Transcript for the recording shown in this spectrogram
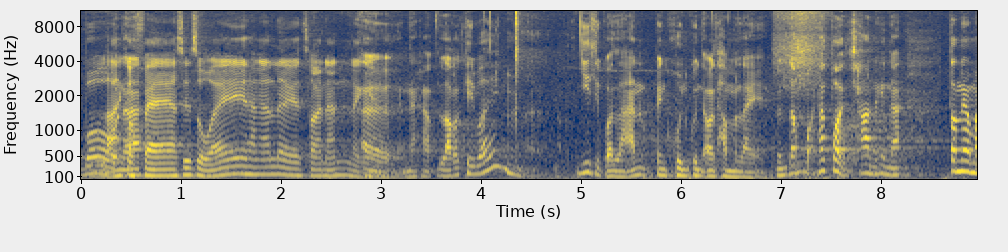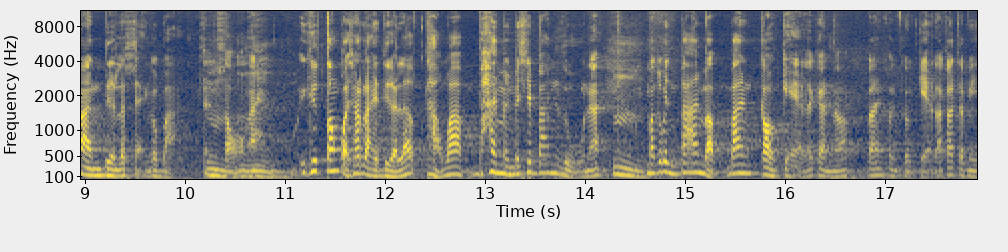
เบิลร้านนะกาแฟสวยๆทั้งนั้นเลยซอยนั้นอะไรเอเงี้ยอนะครับ เราก็คิดว่ายี่สิบกว่าล้านเป็นคุณคุณเอาทำอะไรคุณต้องถ้าปล่อยเช่านะคิดนะ ต้องได้ประมาณเดือนละแสนกว่าบาท แสนสองอะคือต้องปล่อยเช่ารายเดือนแล้วถามว่าบ้านมันไม่ใช่บ้านหรูนะอืมมันก็เป็นบ้านแบบบ้านเก่าแก่แล้วกันเนาะบ้านคนเก่าแก่แล้วก็จะมี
